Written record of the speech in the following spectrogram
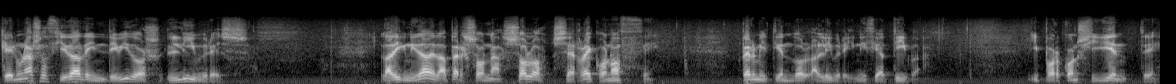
que en una sociedad de individuos libres, la dignidad de la persona solo se reconoce permitiendo la libre iniciativa y por consiguiente,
